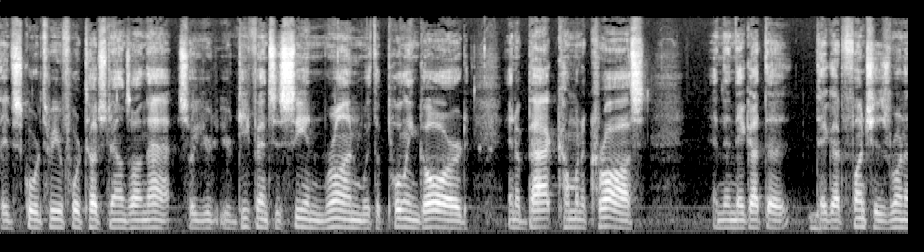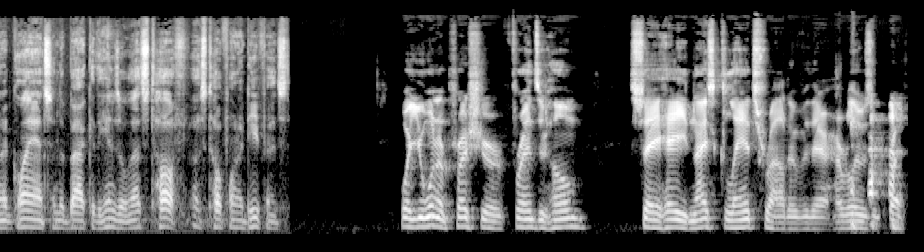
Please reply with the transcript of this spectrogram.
they've scored three or four touchdowns on that. So your, your defense is seeing run with a pulling guard and a back coming across, and then they got the they got Funchess running a glance in the back of the end zone. That's tough. That's tough on a defense. Well, you want to impress your friends at home. Say, hey, nice glance route over there. I really was impressed.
